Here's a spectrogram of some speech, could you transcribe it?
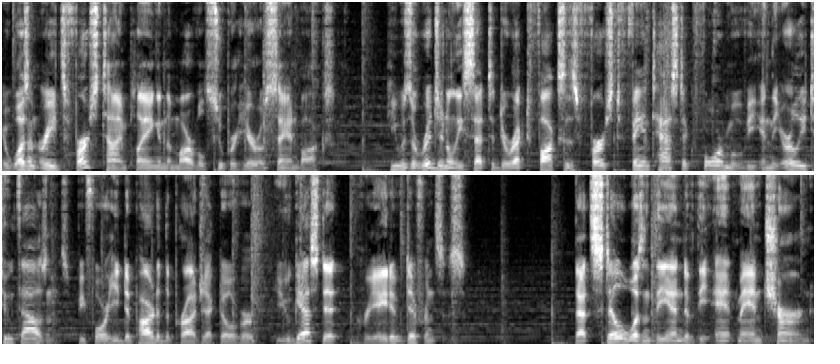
It wasn't Reed's first time playing in the Marvel superhero sandbox. He was originally set to direct Fox's first Fantastic Four movie in the early 2000s before he departed the project over, you guessed it, creative differences. That still wasn't the end of the Ant-Man churn.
